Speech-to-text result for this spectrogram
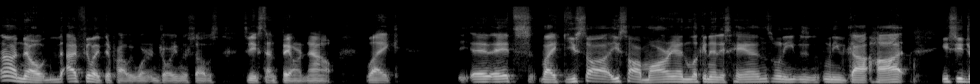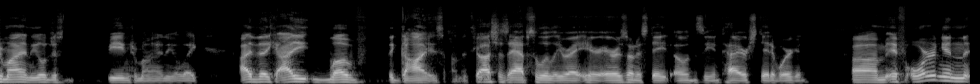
Uh, no, I feel like they probably weren't enjoying themselves to the extent they are now. Like it, it's like you saw you saw Marreon looking at his hands when he was when he got hot. You see Jamiya Neal just being Jamiya Neal. Like I like I love the guys on the team. Josh is absolutely right here. Arizona State owns the entire state of Oregon. Um, if Oregon,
